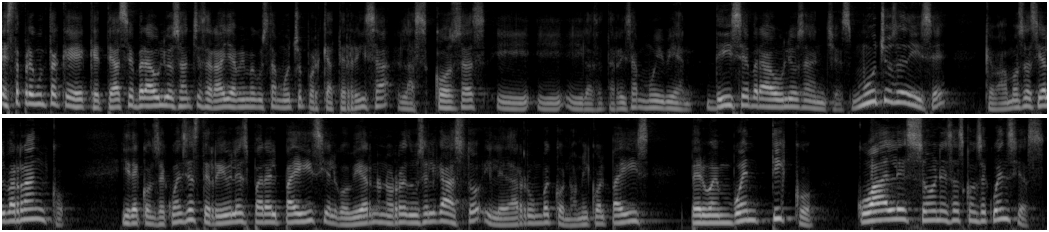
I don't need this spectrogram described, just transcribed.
esta pregunta que, te hace Braulio Sánchez Araya a mí me gusta mucho porque aterriza las cosas y, las aterriza muy bien. Dice Braulio Sánchez, mucho se dice que vamos hacia el barranco y de consecuencias terribles para el país si el gobierno no reduce el gasto y le da rumbo económico al país. Pero en buen tico, ¿cuáles son esas consecuencias?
